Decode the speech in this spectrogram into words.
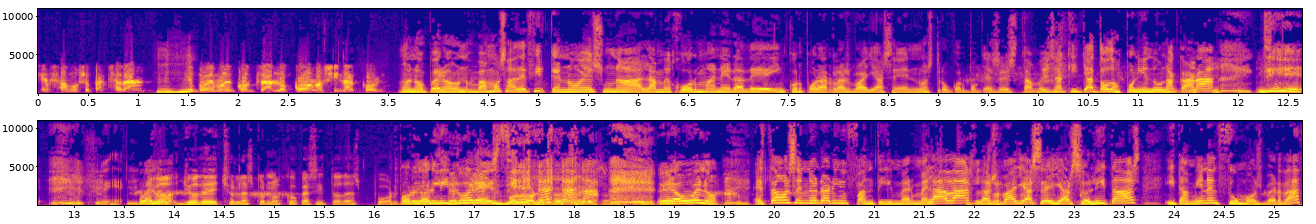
el famoso pacharán, que podemos encontrarlo con o sin alcohol. Bueno, pero vamos a decir que no es una la mejor manera de incorporar las bayas en nuestro cuerpo, que es estabais aquí ya todos poniendo una cara. bueno, yo, de hecho las conozco casi todas por por los licores. pero bueno, estamos en horario infantil, mermeladas, las bayas ellas solitas y también en zumo ¿verdad?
